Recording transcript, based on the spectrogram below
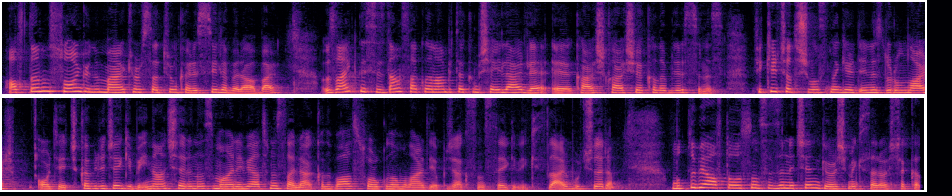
Haftanın son günü Merkür Satürn karesiyle beraber özellikle sizden saklanan bir takım şeylerle e, karşı karşıya kalabilirsiniz. Fikir çatışmasına girdiğiniz durumlar ortaya çıkabileceği gibi inançlarınız, maneviyatınızla alakalı bazı sorgulamalar da yapacaksınız sevgili ikizler burçları. Mutlu bir hafta olsun sizin için. Görüşmek üzere. Hoşçakalın.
